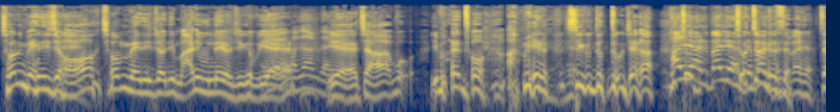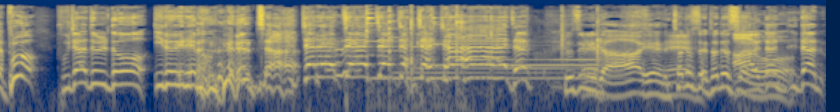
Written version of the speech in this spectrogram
전 매니저, 전 매니저님 많이 웃네요, 지금. 예. 네, 감사합니다. 예, 자, 뭐, 이번에 또, 아밀, 지금 눈동자가. 빨리 초- 하세요, 빨리 하세요, 초점이 빨리 됐어요. 하세요, 빨리. 자, 부! 부자들도 일요일에 먹는 자, 짜라짜짜짜짜짜. 좋습니다. 예, 터졌어요, 터졌어요. 아, 일단 일단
